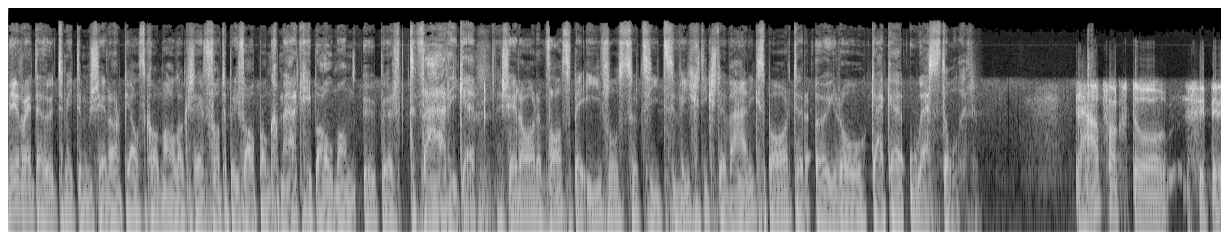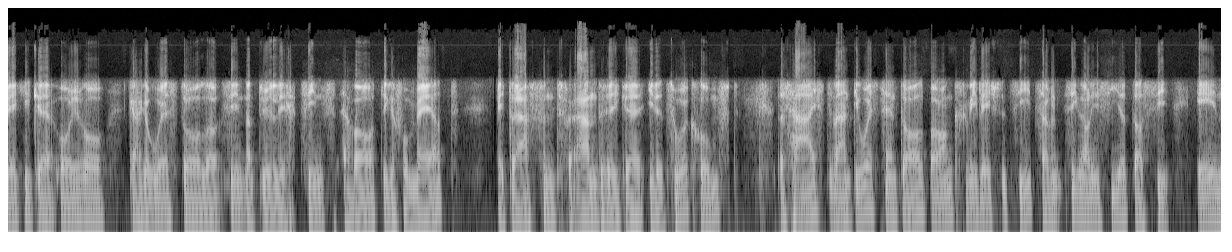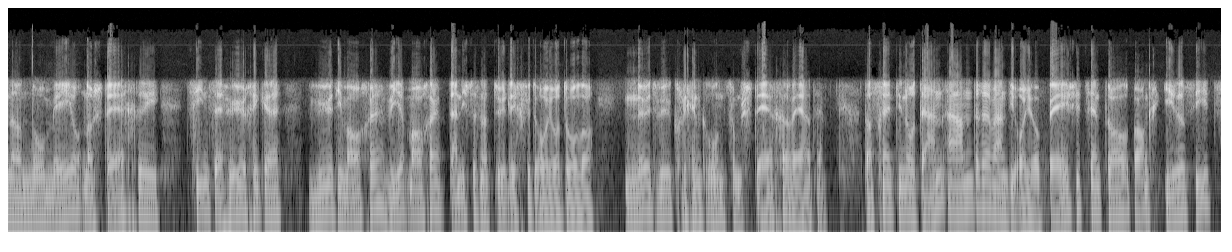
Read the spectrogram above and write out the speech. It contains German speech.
wir reden heute mit dem Gerard Biasco, dem Anlagechef der Privatbank Merki Baumann, über die Währungen. Gerard, was beeinflusst zurzeit das wichtigste Währungspaar, der Euro gegen US-Dollar? Der Hauptfaktor für Bewegungen Euro gegen US-Dollar sind natürlich Zinserwartungen vom Markt betreffend Veränderungen in der Zukunft. Das heißt, wenn die US-Zentralbank wie in letzter Zeit signalisiert, dass sie eher noch mehr und noch stärkere Zinserhöhungen würde machen, wird machen, dann ist das natürlich für den Euro-Dollar nicht wirklich ein Grund zum stärker werden. Das könnte nur dann ändern, wenn die Europäische Zentralbank ihrerseits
